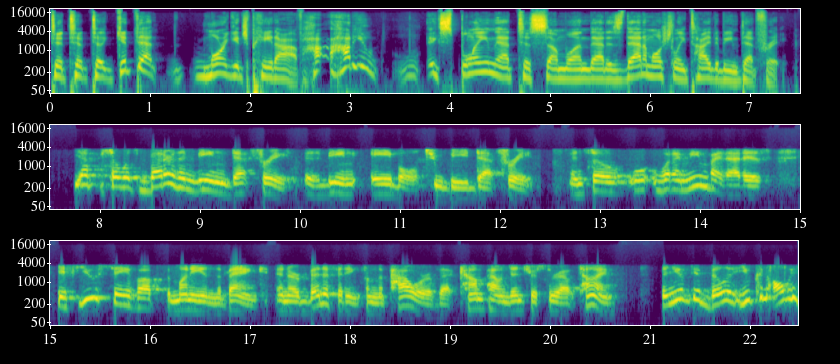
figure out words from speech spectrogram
to, to, to get that mortgage paid off. How, how do you explain that to someone that is that emotionally tied to being debt free? Yep. So, what's better than being debt free is being able to be debt free. And so, w- what I mean by that is if you save up the money in the bank and are benefiting from the power of that compound interest throughout time, then you have the ability, you can always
